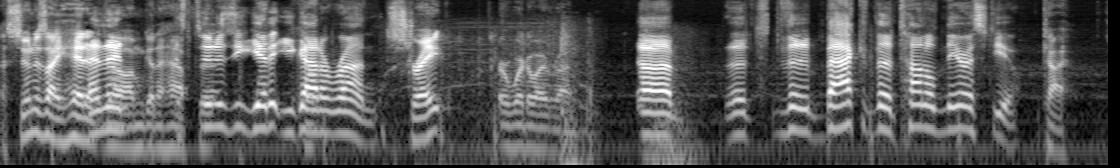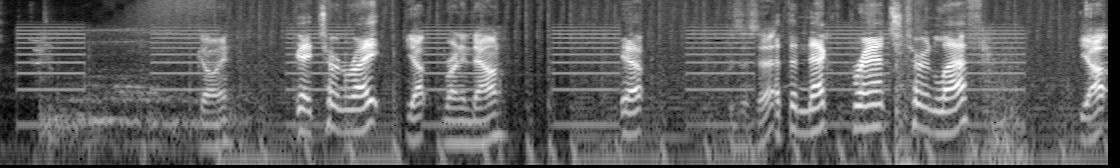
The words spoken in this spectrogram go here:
As soon as I hit it, And then though, I'm gonna have As to As soon as you get it, you gotta run. straight, or where do I run? Uh, the the back the tunnel nearest you. Okay. Going. Okay. Turn right. Yep. Running down. Yep. Is this it? At the next branch, turn left. Yep.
